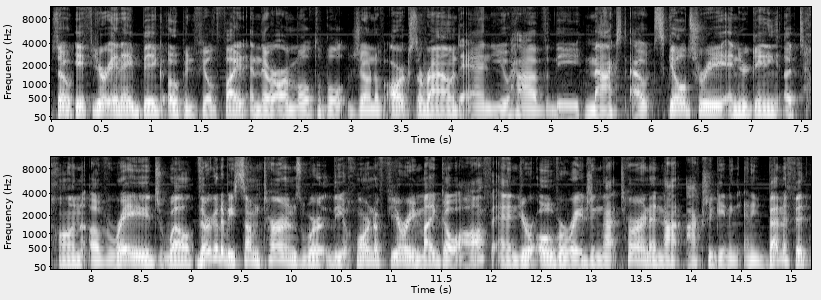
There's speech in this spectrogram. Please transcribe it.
So if you're in a big open field fight and there are multiple Joan of Arcs around and you have the maxed out skill tree and you're gaining a ton of rage well there are going to be some turns where the Horn of Fury might go off and you're over raging that turn and not actually gaining any benefit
